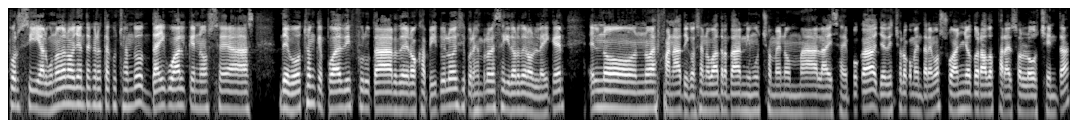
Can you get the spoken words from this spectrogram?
por si alguno de los oyentes que nos está escuchando, da igual que no seas de Boston que puedas disfrutar de los capítulos. Y si por ejemplo eres seguidor de los Lakers, él no, no es fanático, o sea, no va a tratar ni mucho menos mal a esa época, ya de hecho lo comentaremos, sus años dorados para él son los 80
